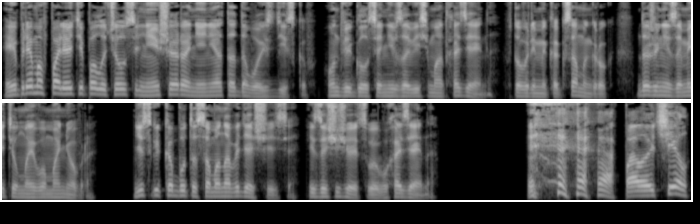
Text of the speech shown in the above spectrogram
И прямо в полете получил сильнейшее ранение от одного из дисков. Он двигался независимо от хозяина, в то время как сам игрок даже не заметил моего маневра. Диски как будто самонаводящиеся и защищают своего хозяина. «Ха-ха-ха, получил!»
